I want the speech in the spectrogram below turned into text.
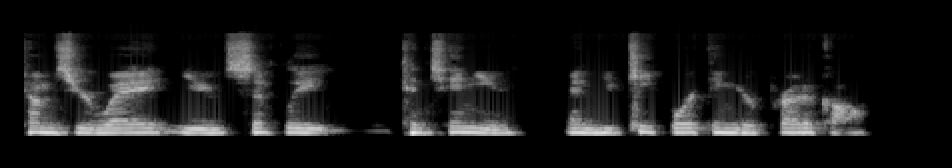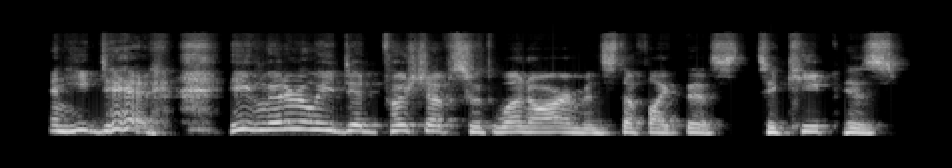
comes your way, you simply continue and you keep working your protocol. And he did. He literally did push ups with one arm and stuff like this to keep his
